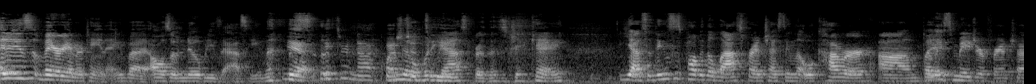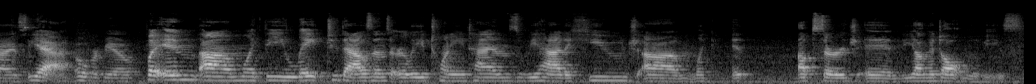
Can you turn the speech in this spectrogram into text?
it is very entertaining, but also nobody's asking this. Yeah, these are not questions. Nobody we- asked for this, J.K. Yes, I think this is probably the last franchise thing that we'll cover. Um, but At least major franchise yeah, overview. but in um, like the late 2000s, early 2010s, we had a huge um, like it, upsurge in young adult movies.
